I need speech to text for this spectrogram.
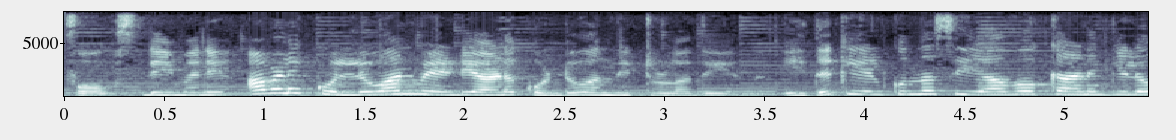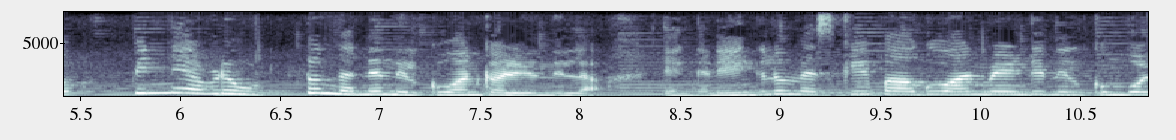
ഫോക്സ് ഡീമന് അവളെ കൊല്ലുവാൻ വേണ്ടിയാണ് കൊണ്ടുവന്നിട്ടുള്ളത് എന്ന്. ഇത് കേൾക്കുന്ന സിയാവോക്കാണെങ്കിലോ പിന്നെ അവിടെ ഒട്ടും തന്നെ നിൽക്കുവാൻ കഴിയുന്നില്ല. എങ്ങനെയെങ്കിലും എസ്കേപ്പ് ആകുവാൻ വേണ്ടി നിൽക്കുമ്പോൾ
